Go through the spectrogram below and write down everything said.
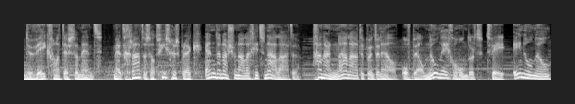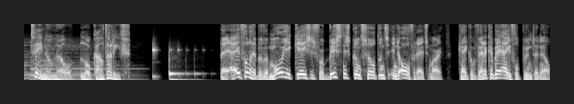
De Week van het Testament. Met gratis adviesgesprek en de nationale gids Nalaten. Ga naar nalaten.nl of bel 0900 2100 200. Lokaal tarief. Bij Eiffel hebben we mooie cases voor business consultants in de overheidsmarkt. Kijk op werkenbijeifel.nl.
